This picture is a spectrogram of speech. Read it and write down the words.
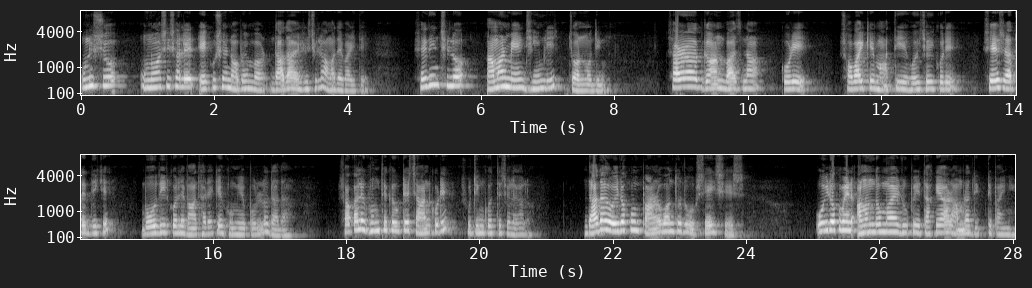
উনিশশো উনআশি সালের একুশে নভেম্বর দাদা এসেছিল আমাদের বাড়িতে। সেদিন ছিল আমার মেয়ে ঝিমলির জন্মদিন। সারা রাত গান, বাজনা করে সবাইকে মাতিয়ে হইচই করে শেষ রাতের দিকে বৌদির কোলে মাথা রেখে ঘুমিয়ে পড়ল দাদা। সকালে ঘুম থেকে উঠে চান করে শুটিং করতে চলে গেল। দাদার ওই রকম প্রাণবন্ত রূপ সেই শেষ। ওই রকমের আনন্দময় রূপে তাকে আর আমরা দেখতে পাইনি।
